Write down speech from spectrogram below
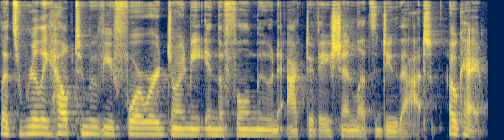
Let's really help to move you forward. Join me in the full moon activation. Let's do that. Okay.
